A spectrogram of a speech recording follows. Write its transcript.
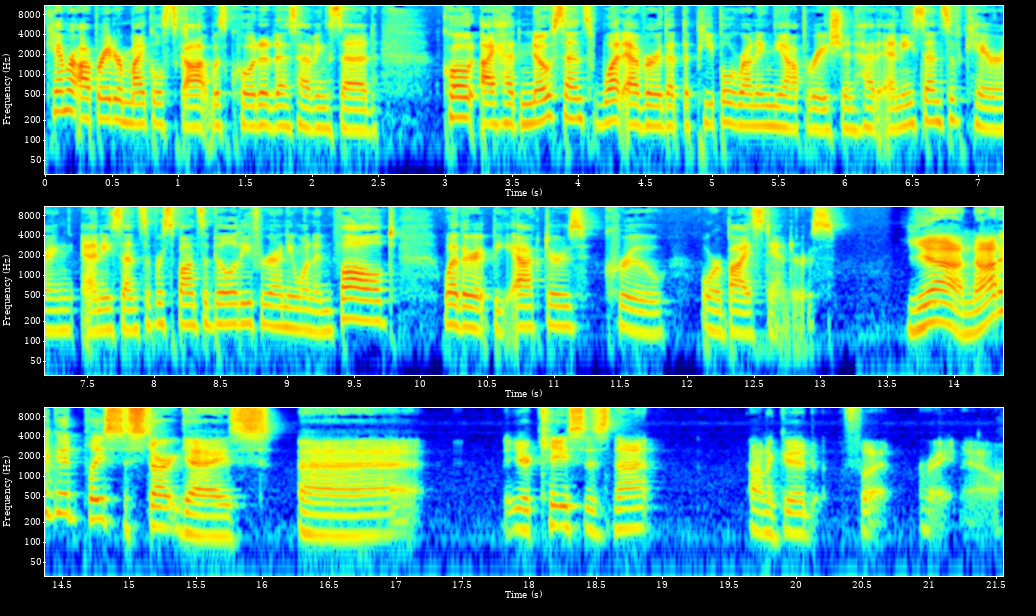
Camera operator Michael Scott was quoted as having said, quote, I had no sense whatever that the people running the operation had any sense of caring, any sense of responsibility for anyone involved, whether it be actors, crew, or bystanders. Yeah, not a good place to start, guys. Uh, your case is not on a good foot right now.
